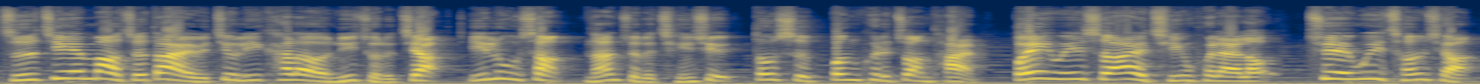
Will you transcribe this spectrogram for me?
直接冒着大雨就离开了女主的家。一路上，男主的情绪都是崩溃的状态。本以为是爱情回来了，却未曾想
